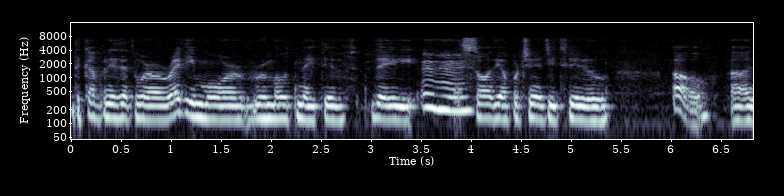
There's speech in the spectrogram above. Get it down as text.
the companies that were already more remote native, they mm-hmm. saw the opportunity to oh, uh,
